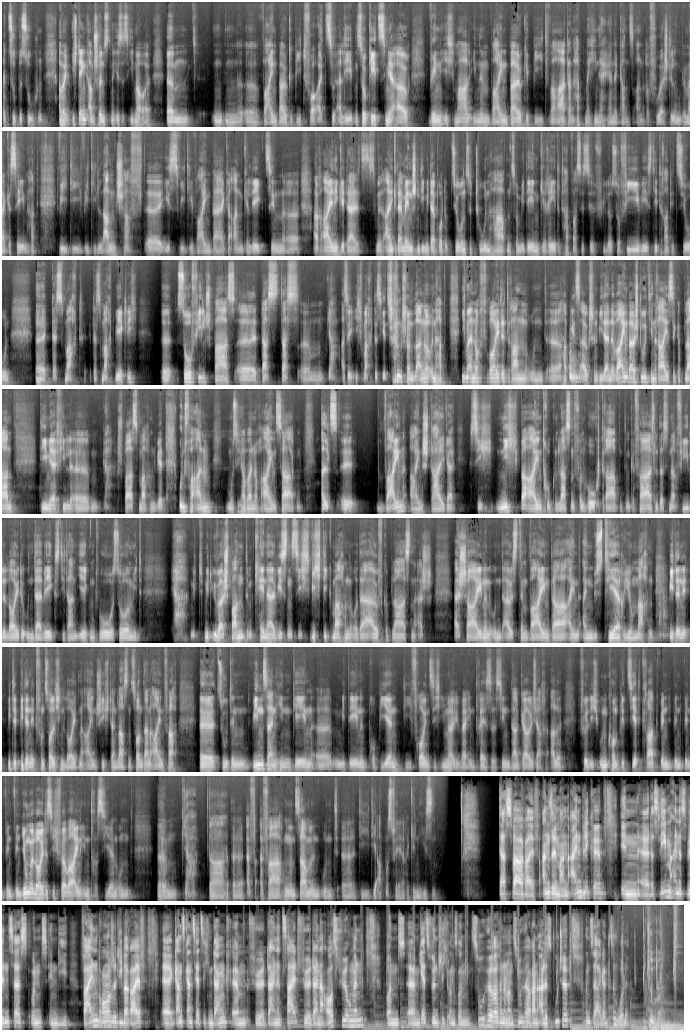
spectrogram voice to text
äh, zu besuchen. Aber ich denke, am schönsten ist es immer, ähm, ein, äh, Weinbaugebiet vor Ort zu erleben. So geht's mir auch. Wenn ich mal in einem Weinbaugebiet war, dann hat man hinterher eine ganz andere Vorstellung, wenn man gesehen hat, wie die, wie die Landschaft äh, ist, wie die Weinberge angelegt sind. Äh, auch einige der, einige der Menschen, die mit der Produktion zu tun haben, so mit denen geredet hat, was ist die Philosophie, wie ist die Tradition. Äh, das macht, das macht wirklich äh, so viel Spaß, äh, dass das, ähm, ja, also ich mache das jetzt schon, schon lange und habe immer noch Freude dran und äh, habe jetzt auch schon wieder eine Weinbaustudienreise geplant, die mir viel ähm, ja, Spaß machen wird. Und vor allem muss ich aber noch eins sagen, als äh, Weineinsteiger sich nicht beeindrucken lassen von hochtrabendem Gefasel. Das sind auch viele Leute unterwegs, die dann irgendwo so mit ja, mit, mit überspanntem Kennerwissen sich wichtig machen oder aufgeblasen ersch erscheinen und aus dem Wein da ein, ein Mysterium machen. Bitte nicht, bitte, bitte nicht von solchen Leuten einschüchtern lassen, sondern einfach äh, zu den Winzern hingehen, äh, mit denen probieren. Die freuen sich immer über Interesse, sind da, glaube ich, auch alle völlig unkompliziert, gerade wenn, wenn, wenn, wenn, wenn junge Leute sich für Wein interessieren und ähm, ja, da äh, Erfahrungen sammeln und äh, die, die Atmosphäre genießen. Das war Ralf Anselmann. Einblicke in äh, das Leben eines Winzers und in die Weinbranche. Lieber Ralf, äh, ganz, ganz herzlichen Dank ähm, für deine Zeit, für deine Ausführungen. Und ähm, jetzt wünsche ich unseren Zuhörerinnen und Zuhörern alles Gute und sage zum Wohle. Zum Wohle.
